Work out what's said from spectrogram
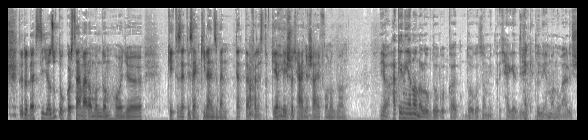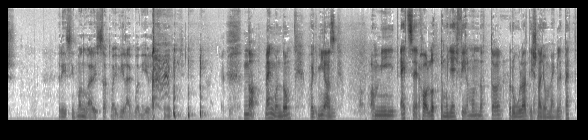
Tudod, ezt így az utókor számára mondom, hogy ö, 2019-ben tettem fel ezt a kérdést, hogy hányas iPhone-od van. Ja, hát én ilyen analóg dolgokkal dolgozom, mint egy hegedű, Hegedű. tudod, ilyen manuális részint, manuális szakmai világban élek. Na, megmondom, hogy mi az, amit egyszer hallottam ugye egy fél mondattal rólad, és nagyon meglepett,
